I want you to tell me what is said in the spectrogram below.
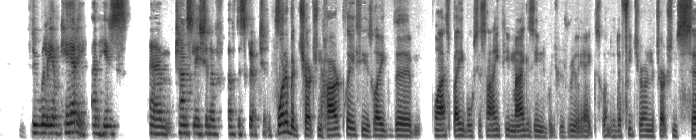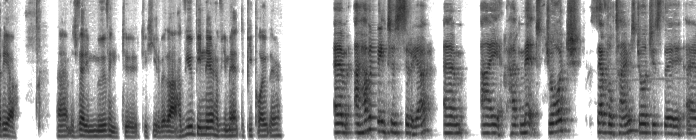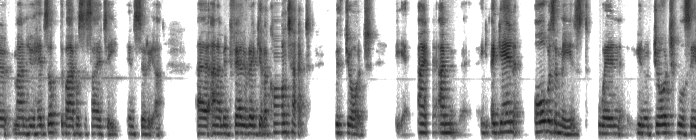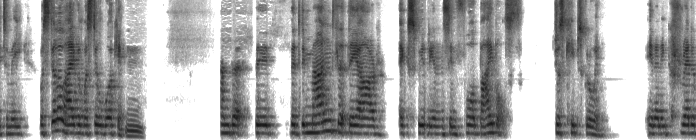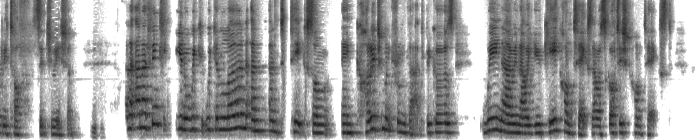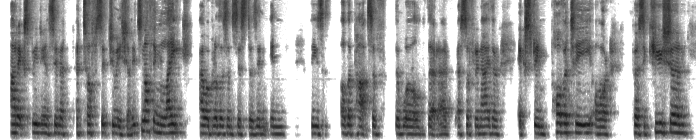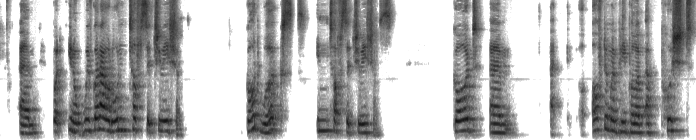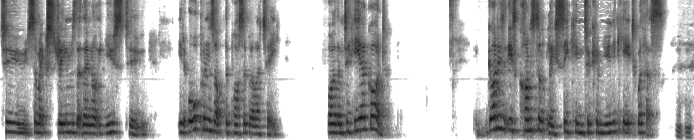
through William Carey and his um, translation of, of the scriptures. What about church in hard places like the last Bible Society magazine, which was really excellent, had a feature on the church in Syria uh, it was very moving to to hear about that. Have you been there? Have you met the people out there? Um, I haven't been to Syria. Um, I have met George several times. George is the uh, man who heads up the Bible Society in Syria, uh, and I'm in fairly regular contact with George. I, I'm again always amazed when you know George will say to me, "We're still alive and we're still working." Mm and that the the demand that they are experiencing for Bibles just keeps growing in an incredibly tough situation. Mm-hmm. And, and I think you know we we can learn and and take some encouragement from that because we now in our UK context, our Scottish context, are experiencing a, a tough situation. It's nothing like our brothers and sisters in in these other parts of the world that are, are suffering either extreme poverty or persecution. Um, but you know, we've got our own tough situation. God works in tough situations. God, um, often when people are, are, pushed to some extremes that they're not used to, it opens up the possibility for them to hear God God is, is constantly seeking to communicate with us. Mm-hmm.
